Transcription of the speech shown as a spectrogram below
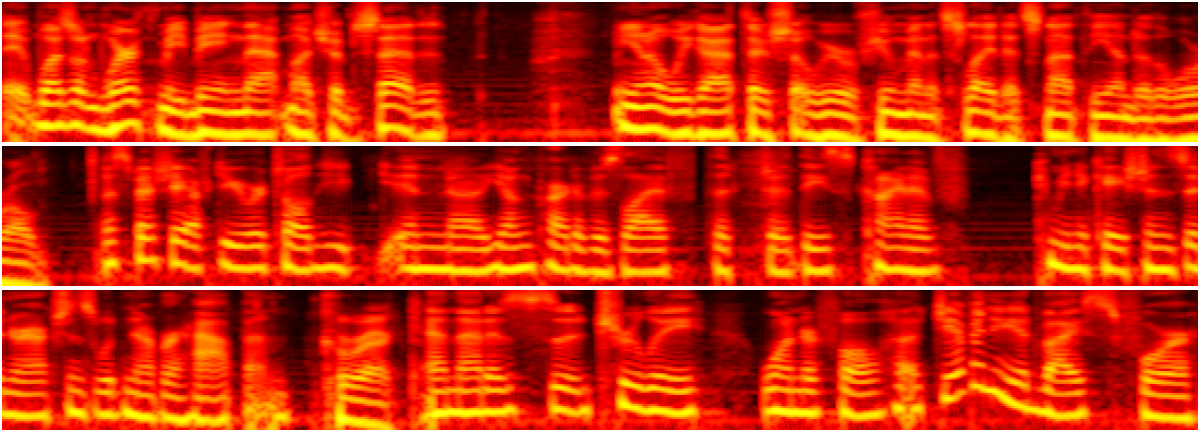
it wasn't worth me being that much upset you know, we got there, so we were a few minutes late. It's not the end of the world. Especially after you were told you, in a young part of his life that uh, these kind of communications, interactions would never happen. Correct. And that is uh, truly wonderful. Uh, do you have any advice for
